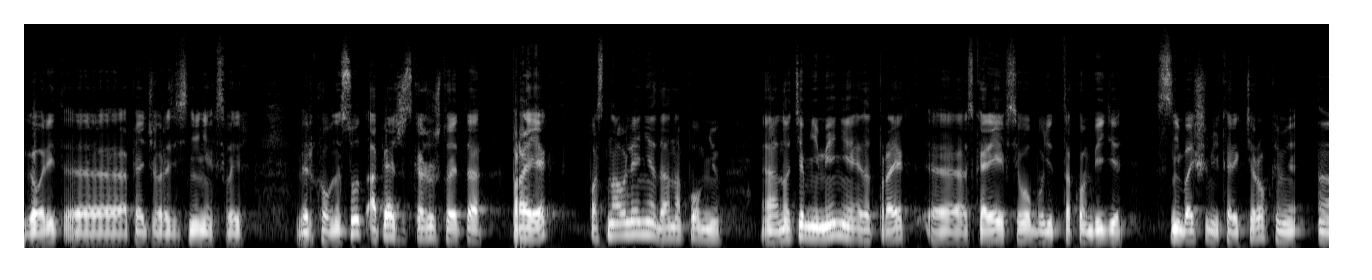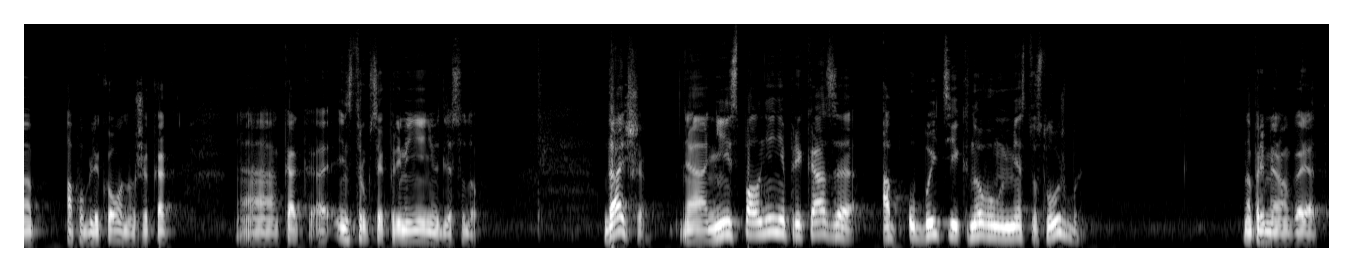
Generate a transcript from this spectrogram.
Говорит, э, опять же, в разъяснениях своих Верховный суд. Опять же скажу, что это проект постановления, да, напомню, э, но тем не менее этот проект, э, скорее всего, будет в таком виде с небольшими корректировками опубликован уже как, как инструкция к применению для судов. Дальше. Неисполнение приказа об убытии к новому месту службы. Например, вам говорят,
